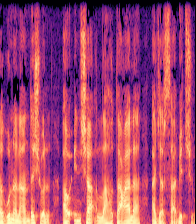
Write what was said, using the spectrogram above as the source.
رګونه لانده شول او ان شاء الله تعالی اجر ثابت شو.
